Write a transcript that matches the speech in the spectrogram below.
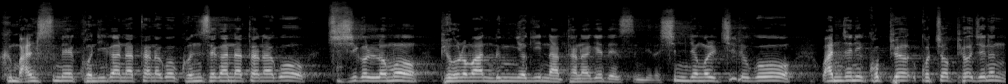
그 말씀의 권위가 나타나고 권세가 나타나고 지식을 넘어 변화한 능력이 나타나게 됐습니다. 심령을 찌르고 완전히 고쳐, 고쳐 펴지는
